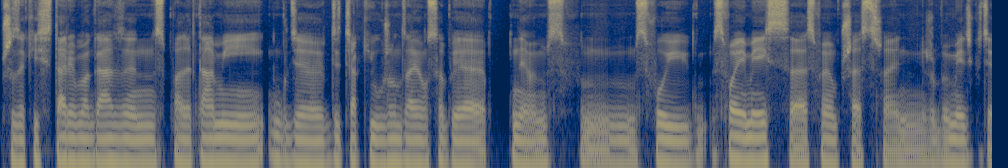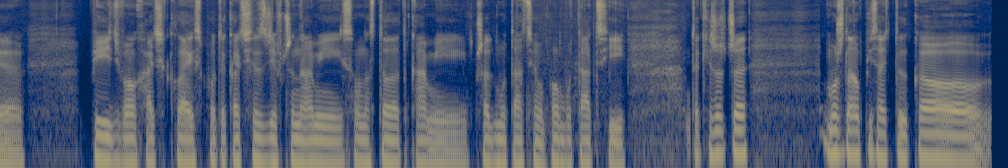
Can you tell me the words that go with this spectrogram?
przez jakiś stary magazyn z paletami, gdzie dzieciaki urządzają sobie, nie wiem, sw- swój, swoje miejsce, swoją przestrzeń, żeby mieć gdzie pić, wąchać klej, spotykać się z dziewczynami, są nastolatkami przed mutacją, po mutacji. Takie rzeczy można opisać tylko,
